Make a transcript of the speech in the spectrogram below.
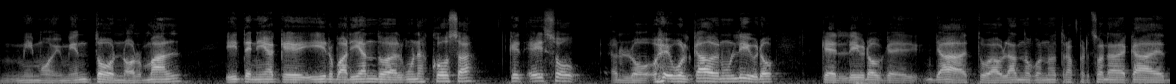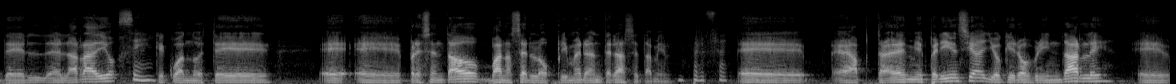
mi movimiento normal y tenía que ir variando algunas cosas que eso lo he volcado en un libro que el libro que ya estuve hablando con otras personas de acá de, la radio que cuando esté eh, eh, presentados van a ser los primeros a enterarse también. Perfecto. Eh, a través de mi experiencia, yo quiero brindarle eh,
